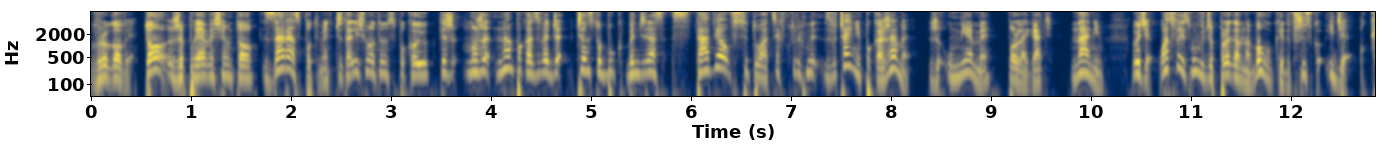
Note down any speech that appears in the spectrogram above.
wrogowie. To, że pojawia się to zaraz po tym, jak czytaliśmy o tym spokoju, też może nam pokazywać, że często Bóg będzie nas stawiał w sytuacjach, w których my zwyczajnie pokażemy, że umiemy polegać na Nim. Wiecie, łatwo jest mówić, że polegam na Bogu, kiedy wszystko idzie ok,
